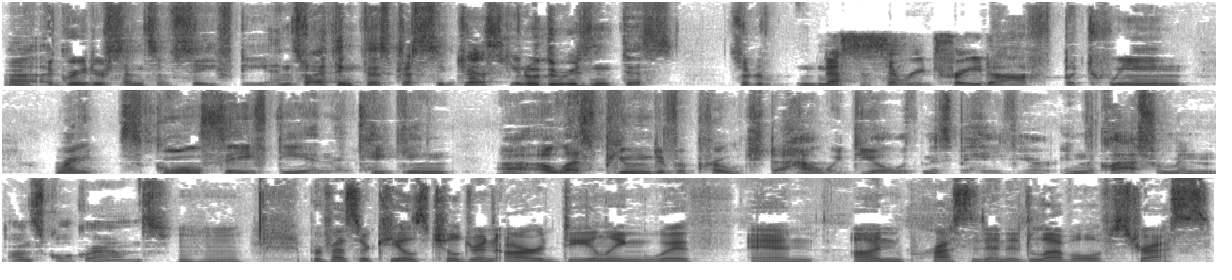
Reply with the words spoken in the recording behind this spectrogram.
uh, a greater sense of safety. And so I think this just suggests, you know, there isn't this sort of necessary trade-off between right school safety and then taking uh, a less punitive approach to how we deal with misbehavior in the classroom and on school grounds. Mm-hmm. Professor Keels, children are dealing with an unprecedented level of stress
